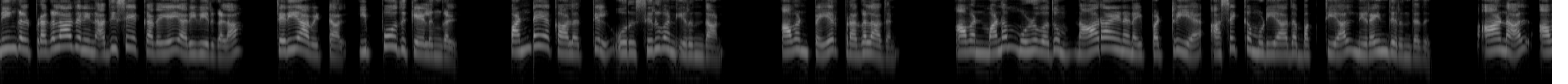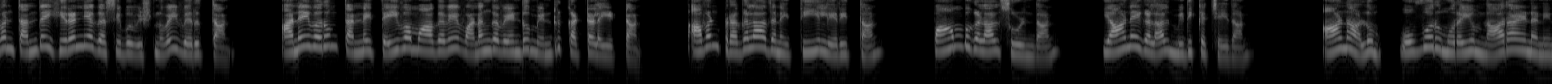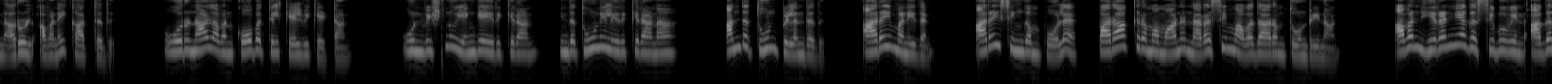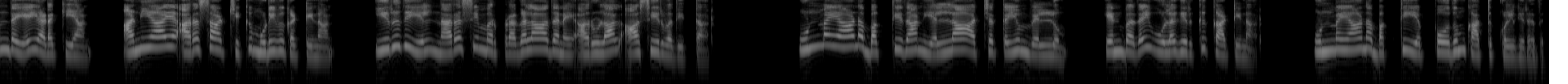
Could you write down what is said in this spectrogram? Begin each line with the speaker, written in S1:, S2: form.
S1: நீங்கள் பிரகலாதனின் அதிசயக் கதையை அறிவீர்களா? தெரியாவிட்டால் இப்போது கேளுங்கள். பண்டைய காலத்தில் ஒரு சிறுவன் இருந்தான். அவன் பெயர் பிரகலாதன். அவன் மனம் முழுவதும் நாராயணனைப் பற்றிய அசைக்க முடியாத பக்தியால் நிறைந்திருந்தது. ஆனால் அவன் தந்தை ஹிரண்யகசிபு விஷ்ணுவை வெறுத்தான். அனைவரும் தன்னை தெய்வமாகவே வணங்க வேண்டும் என்று கட்டளையிட்டான். அவன் பிரகலாதனை தீயில் எரித்தான். பாம்புகளால் சூழ்ந்தான். யானைகளால் மிதிக்கச் செய்தான். ஆனாலும் ஒவ்வொரு முறையும் நாராயணனின் அருள் அவனை காத்தது. ஒரு நாள் அவன் கோபத்தில் கேள்வி கேட்டான். உன் விஷ்ணு எங்கே இருக்கிறான்? இந்த தூணில் இருக்கிறானா? அந்த தூண் பிளந்தது. அரை மனிதன் அரை சிங்கம் போல பராக்கிரமமான நரசிம்ம அவதாரம் தோன்றினான். அவன் ஹிரண்யகசிபுவின் அகந்தையை அடக்கியான். அநியாய அரசாட்சிக்கு முடிவு கட்டினான். இறுதியில் நரசிம்மர் பிரகலாதனை அருளால் ஆசீர்வதித்தார். உண்மையான பக்திதான் எல்லா அச்சத்தையும் வெல்லும். என்பதை உலகிற்கு காட்டினார். உண்மையான பக்தி எப்போதும் காத்துக்கொள்கிறது.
